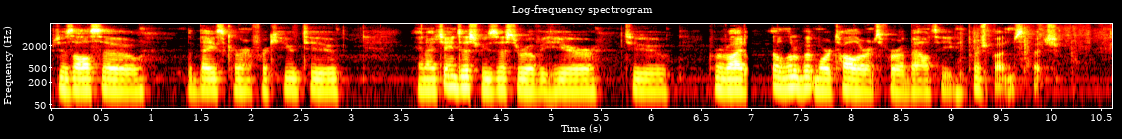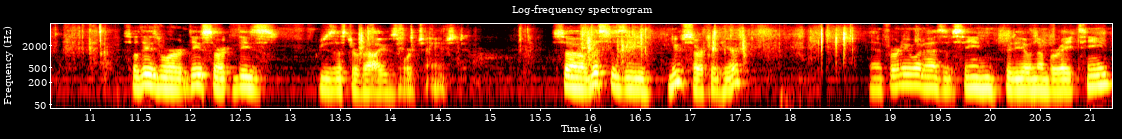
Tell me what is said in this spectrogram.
which is also the base current for Q2. And I changed this resistor over here to provide a little bit more tolerance for a bouncy push button switch. So these were these sort these resistor values were changed. So this is the new circuit here. And for anyone who hasn't seen video number 18,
